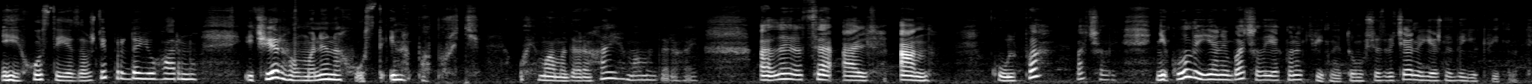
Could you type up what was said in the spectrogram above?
І хости я завжди продаю гарно. І черга у мене на хости і на папороті. Ой, мама дорогая, мама дорогая. Але це Аль Ан Кульпа Бачили? Ніколи я не бачила, як вона квітне, тому що, звичайно, я ж не даю квітнути.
